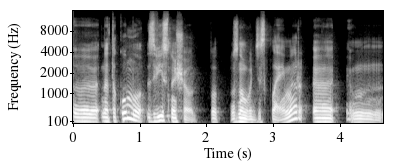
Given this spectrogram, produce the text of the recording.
е, на такому, звісно, що тут знову дисклеймер. Е, ем,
